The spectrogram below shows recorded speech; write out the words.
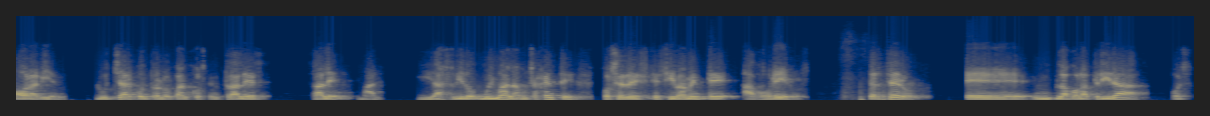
Ahora bien, luchar contra los bancos centrales sale mal. Y ha salido muy mal a mucha gente por ser excesivamente agoreros. Tercero, eh, la volatilidad, pues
